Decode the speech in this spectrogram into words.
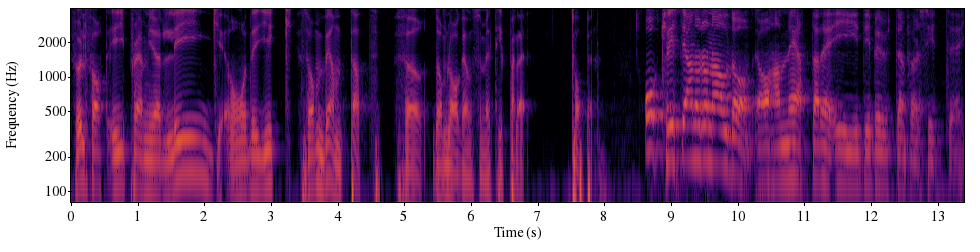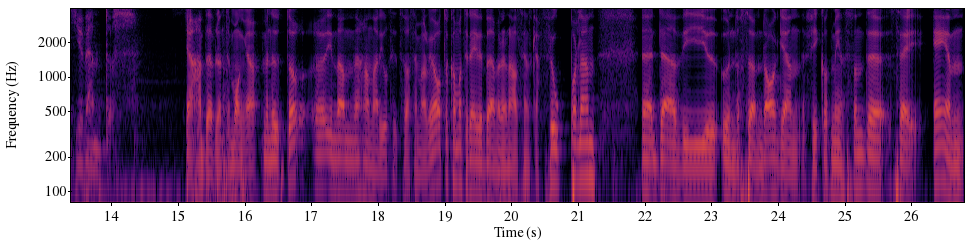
Full fart i Premier League och det gick som väntat för de lagen som är tippade toppen. Och Cristiano Ronaldo, ja han nätade i debuten för sitt eh, Juventus. Ja, han behövde inte många minuter eh, innan han hade gjort sitt första mål. Vi återkommer till det. Vi börjar med den allsvenska fotbollen. Eh, där vi ju under söndagen fick åtminstone se en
